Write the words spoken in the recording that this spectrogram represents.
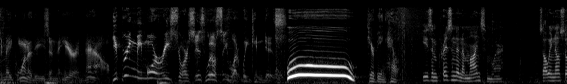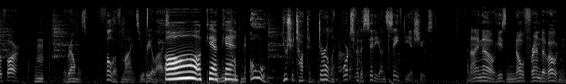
to make one of these in the here and now. You bring me more resources, we'll see what we can do. Ooh! Here being held. He's imprisoned in a mine somewhere. That's all we know so far. Hmm. The realm is full of mines, you realize. Oh, okay, okay. Oh, you should talk to Durlin. Works for the city on safety issues. And I know he's no friend of Odin.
